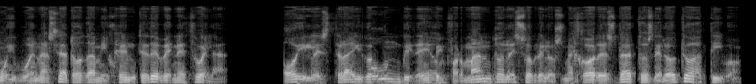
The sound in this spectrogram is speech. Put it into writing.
Muy buenas a toda mi gente de Venezuela. Hoy les traigo un video informándoles sobre los mejores datos del Loto activo.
